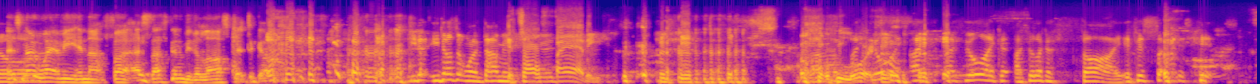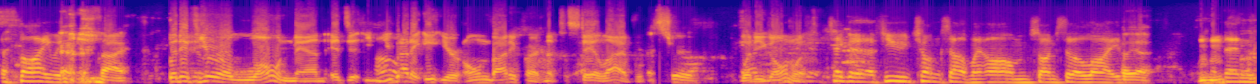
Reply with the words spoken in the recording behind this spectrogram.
So There's no way I'm eating that first. That's going to be the last bit to go. he, he doesn't want to damage. It's all the good. fatty. Oh I Lord! feel like I, I feel like I feel like a thigh. If it's if it's hit, a thigh would. Be, Thigh. But if you're alone, man, it's you Oh. got to eat your own body part not to stay alive. That's true. What are you going with? Take a, a few chunks out of my arm, so I'm still alive. Oh yeah. Mhm. Then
